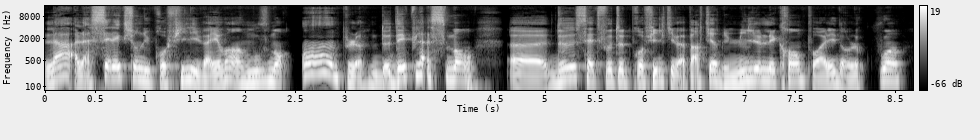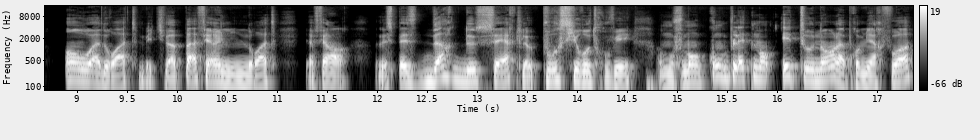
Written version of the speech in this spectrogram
Là, à la sélection du profil, il va y avoir un mouvement ample de déplacement euh, de cette photo de profil qui va partir du milieu de l'écran pour aller dans le coin en haut à droite, mais qui va pas faire une ligne droite, il va faire un, une espèce d'arc de cercle pour s'y retrouver, un mouvement complètement étonnant la première fois,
